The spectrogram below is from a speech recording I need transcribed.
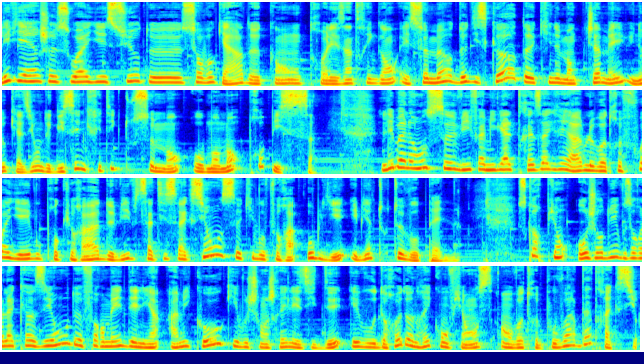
Les vierges, soyez sûrs de sur vos gardes contre les intrigants et semeurs de discorde qui ne manquent jamais une occasion de glisser une critique doucement au moment propice. Les balances, vie familiale très agréable, votre foyer vous procurera de vives satisfactions, ce qui vous fera oublier eh bien, toutes vos peines. Scorpion, aujourd'hui vous aurez l'occasion de former des liens amicaux qui vous changeraient les idées et vous redonnerez confiance en votre pouvoir d'attraction.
